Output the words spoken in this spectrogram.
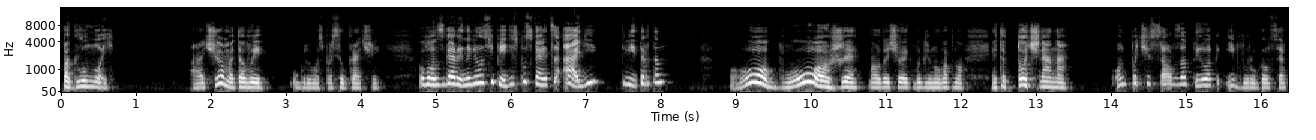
под луной?» «А о чем это вы?» — угрюмо спросил Крачли. Вон с горы на велосипеде спускается Аги Твиттертон. «О, боже!» — молодой человек выглянул в окно. «Это точно она!» Он почесал затылок и выругался.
